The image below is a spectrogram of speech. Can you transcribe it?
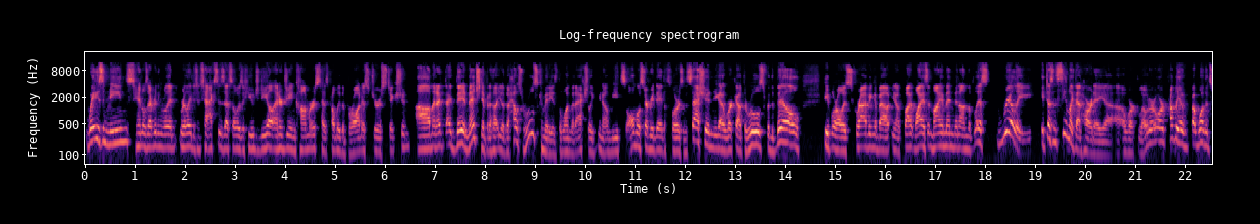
Ways and Means handles everything related, related to taxes. That's always a huge deal. Energy and Commerce has probably the broadest jurisdiction. Um, and I, I, they didn't mention it, but I thought you know the House Rules Committee is the one that actually you know meets almost every day. The floor is in session. You got to work out the rules for the bill people are always scribing about, you know, why, why isn't my amendment on the list? Really, it doesn't seem like that hard a, uh, a workload, or, or probably a, a one that's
